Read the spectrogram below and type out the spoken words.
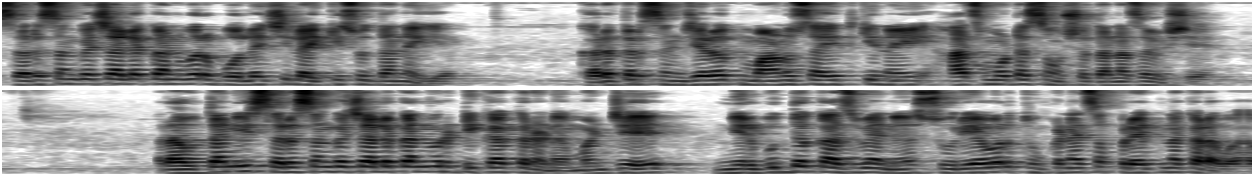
सरसंघचालकांवर बोलायची लायकीसुद्धा नाही आहे खरं तर संजय राऊत माणूस आहेत की नाही हाच मोठा संशोधनाचा विषय आहे. राऊतांनी सरसंघचालकांवर टीका करणं म्हणजे निर्बुद्ध काजव्यानं सूर्यावर थुंकण्याचा प्रयत्न करावा.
